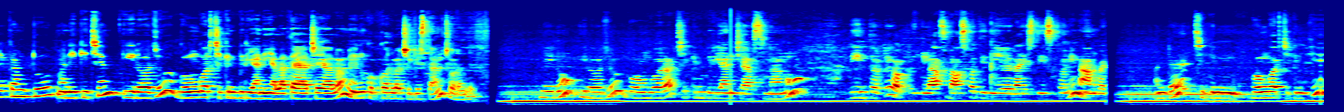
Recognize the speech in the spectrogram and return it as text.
వెల్కమ్ టు మనీ కిచెన్ ఈరోజు గోంగూర చికెన్ బిర్యానీ ఎలా తయారు చేయాలో నేను కుక్కర్లో చూపిస్తాను చూడండి. నేను ఈరోజు గోంగూర చికెన్ బిర్యానీ చేస్తున్నాను. దీంతో ఒక గ్లాస్ బాస్మతి రైస్ తీసుకొని నానబెట్ట అంటే చికెన్ గోంగూర చికెన్కి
